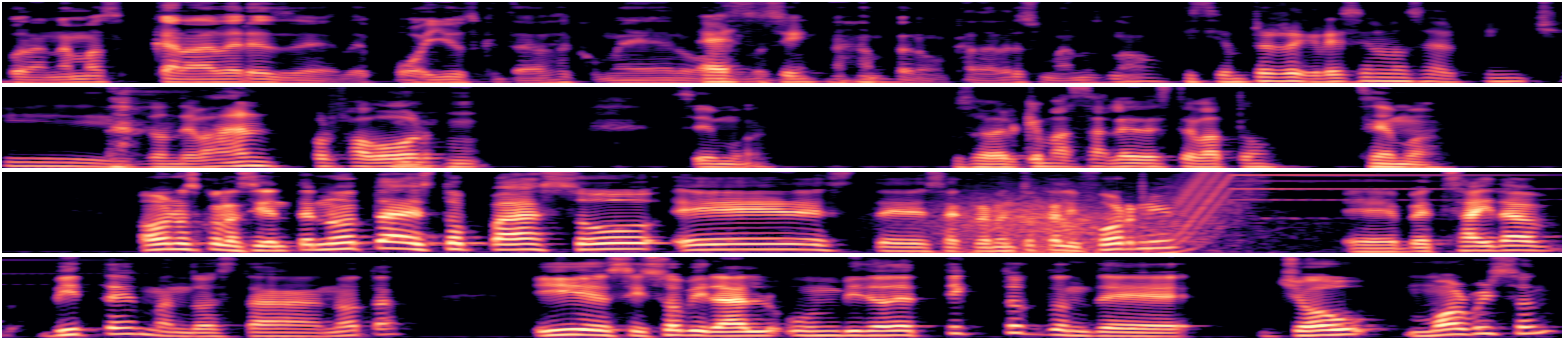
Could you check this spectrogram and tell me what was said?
por nada más cadáveres de, de pollos que te vas a comer. O Eso sí. Ajá, pero cadáveres humanos no. Y siempre regrésenlos al pinche donde van, por favor. Ujú. Simón. Pues a ver qué más sale de este vato. Simón. Vámonos con la siguiente nota. Esto pasó en este, Sacramento, California. Eh, Betsaida Vite mandó esta nota. Y se hizo viral un video de TikTok donde Joe Morrison,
